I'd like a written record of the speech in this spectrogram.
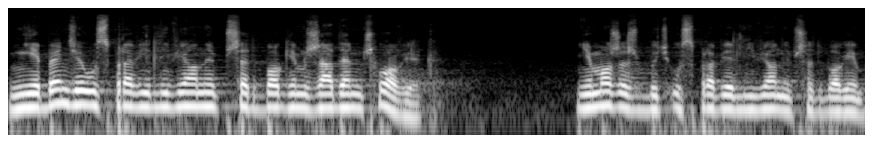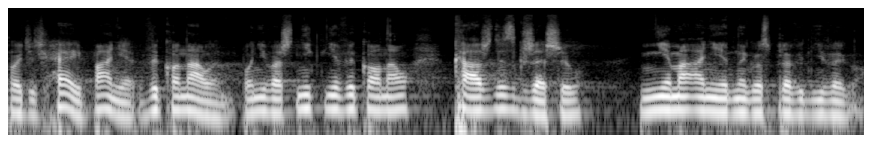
nie będzie usprawiedliwiony przed Bogiem żaden człowiek. Nie możesz być usprawiedliwiony przed Bogiem i powiedzieć: Hej, panie, wykonałem, ponieważ nikt nie wykonał, każdy zgrzeszył, nie ma ani jednego sprawiedliwego.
